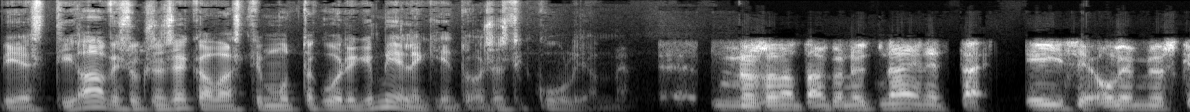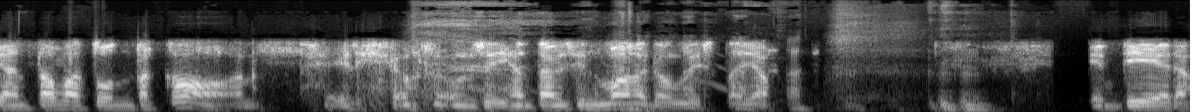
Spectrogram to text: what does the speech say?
Viesti aavistuksen sekavasti, mutta kuitenkin mielenkiintoisesti kuulijamme. No sanotaanko nyt näin, että ei se ole myöskään tavatontakaan. Eli on, on se ihan täysin mahdollista ja en tiedä.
